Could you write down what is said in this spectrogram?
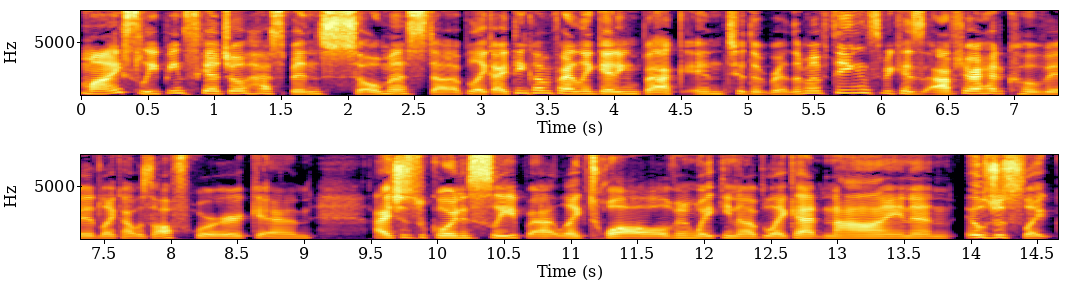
My sleeping schedule has been so messed up. Like, I think I'm finally getting back into the rhythm of things because after I had COVID, like, I was off work and I just was going to sleep at like 12 and waking up like at 9. And it was just like,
